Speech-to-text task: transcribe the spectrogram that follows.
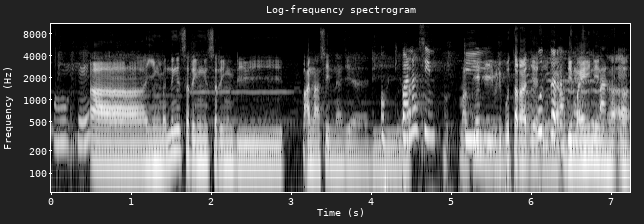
Oke. Eh, yang penting sering-sering dipanasin aja di Oh, dipanasin. maksudnya Di- di, diputar aja di- puter. dimainin Dipakai. heeh.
